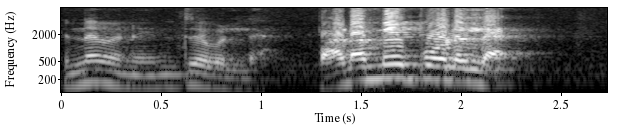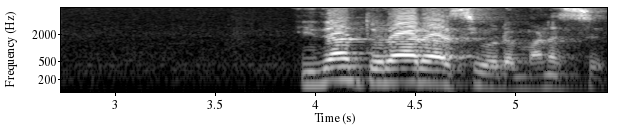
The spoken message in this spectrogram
என்ன வேணும்? இன்டர்வல்ல படமே போடலை. இதுதான் துளாராசியோட மனசு.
